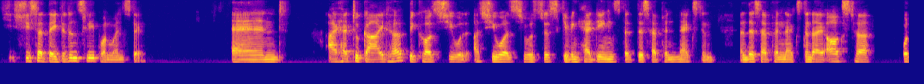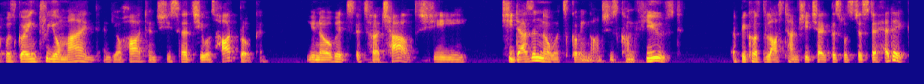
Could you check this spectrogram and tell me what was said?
she said they didn't sleep on Wednesday. And I had to guide her because she was, she was, she was just giving headings that this happened next and, and this happened next. And I asked her what was going through your mind and your heart. And she said she was heartbroken you know it's it's her child. She she doesn't know what's going on. She's confused because last time she checked this was just a headache.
